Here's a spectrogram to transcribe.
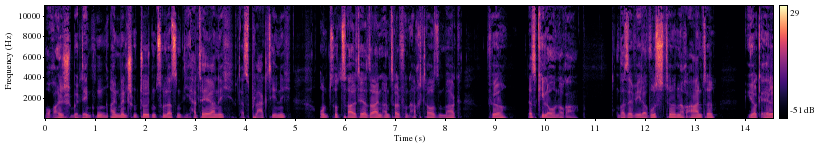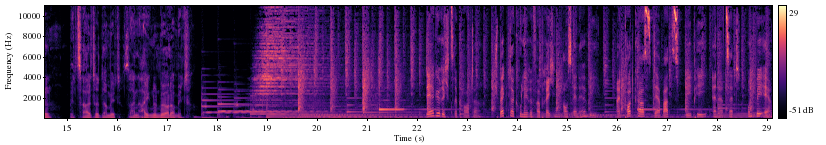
moralische Bedenken, einen Menschen töten zu lassen. Die hatte er ja nicht, das plagt ihn nicht. Und so zahlte er seinen Anteil von 8000 Mark für das Killerhonorar. Was er weder wusste noch ahnte, Jörg L. bezahlte damit seinen eigenen Mörder mit. Der Gerichtsreporter. Spektakuläre Verbrechen aus NRW. Ein Podcast der WAZ, WP, NRZ und WR.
